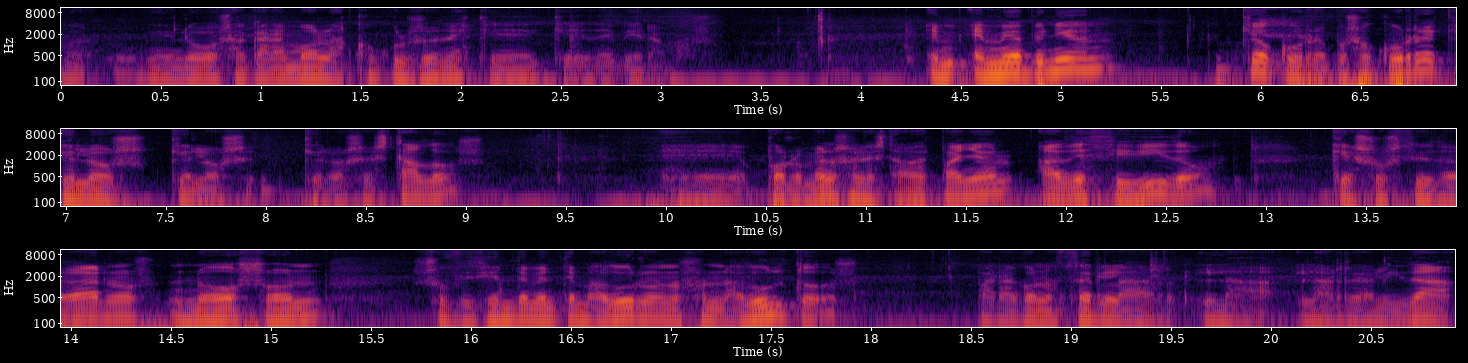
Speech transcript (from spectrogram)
bueno, y luego sacáramos las conclusiones que, que debiéramos. En, en mi opinión, ¿qué ocurre? Pues ocurre que los, que los, que los estados, eh, por lo menos el Estado español, ha decidido que sus ciudadanos no son suficientemente maduros, no son adultos para conocer la, la- la realidad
